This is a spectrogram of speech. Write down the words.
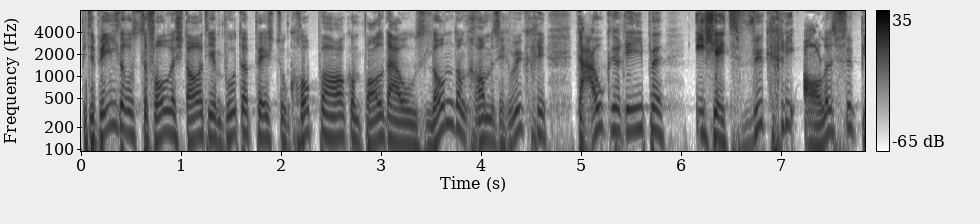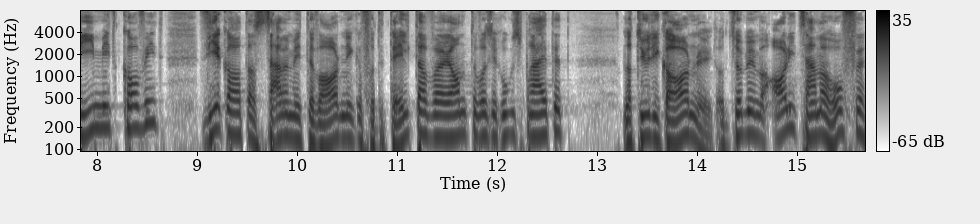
Bei den Bildern aus den vollen Stadien Budapest und Kopenhagen und bald auch aus London kann man sich wirklich die Augen reiben. Ist jetzt wirklich alles vorbei mit Covid? Wie geht das zusammen mit den Warnungen von der Delta-Variante, die sich ausbreitet? Natürlich gar nicht. Und so müssen wir alle zusammen hoffen,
